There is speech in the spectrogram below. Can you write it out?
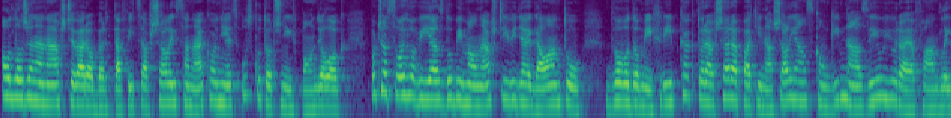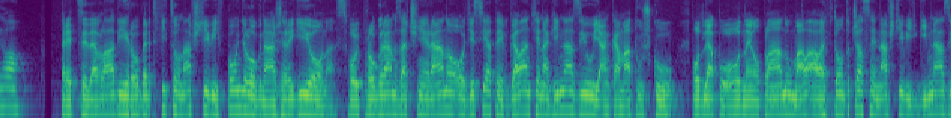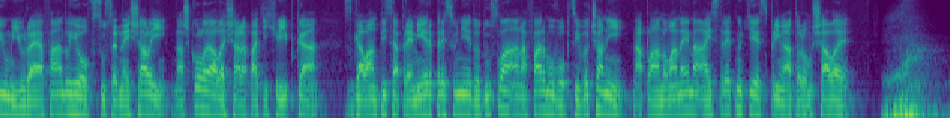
Odložená návšteva Roberta Fica v Šali sa nakoniec uskutoční v pondelok. Počas svojho výjazdu by mal navštíviť aj Galantu. Dôvodom je chrípka, ktorá šarapati na šalianskom gymnáziu Juraja Fandliho. Predseda vlády Robert Fico navštívi v pondelok náš región. Svoj program začne ráno o 10. v Galante na gymnáziu Janka Matušku. Podľa pôvodného plánu mal ale v tomto čase navštíviť gymnázium Juraja Fandliho v susednej Šali. Na škole ale šarapati chrípka. Z Galanty sa premiér presunie do Dusla a na farmu v obci Vlčany. Naplánované má aj stretnutie s primátorom Šale.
